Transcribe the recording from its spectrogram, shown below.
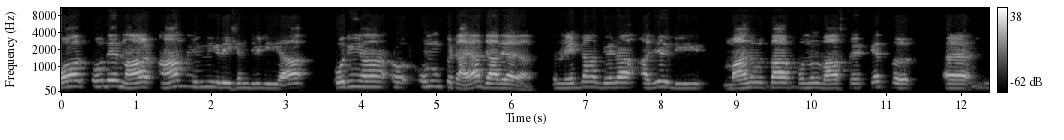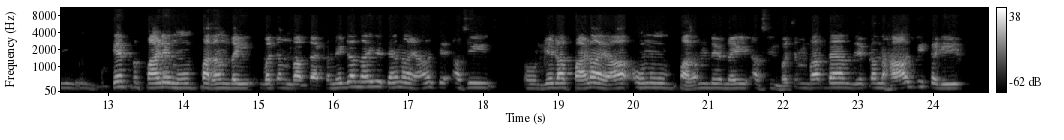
ਔਰ ਉਹਦੇ ਨਾਲ ਆਮ ਇਮੀਗ੍ਰੇਸ਼ਨ ਜਿਹੜੀ ਆ, ਉਹਦੀਆਂ ਉਹਨੂੰ ਘਟਾਇਆ ਜਾ ਰਿਹਾ ਆ। ਕੈਨੇਡਾ ਜਿਹੜਾ ਅਜੇ ਵੀ ਮਾਨਵਤਾ ਪੁਨਰ ਵਾਸਤੇ ਕਿਤ ਕਿਤ ਪਾੜੇ ਨੂੰ ਭਰਨ ਲਈ ਵਚਨਬੱਧ ਹੈ ਕੈਨੇਡਾ ਦਾ ਇਹ ਕਹਿਣਾ ਆ ਕਿ ਅਸੀਂ ਜਿਹੜਾ ਪਾੜਾ ਆ, ਉਹਨੂੰ ਭਰਨ ਦੇ ਲਈ ਅਸੀਂ ਵਚਨਬੱਧ ਹਾਂ ਲੇਕਿਨ ਹਾਲ ਦੀ ਘੜੀ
